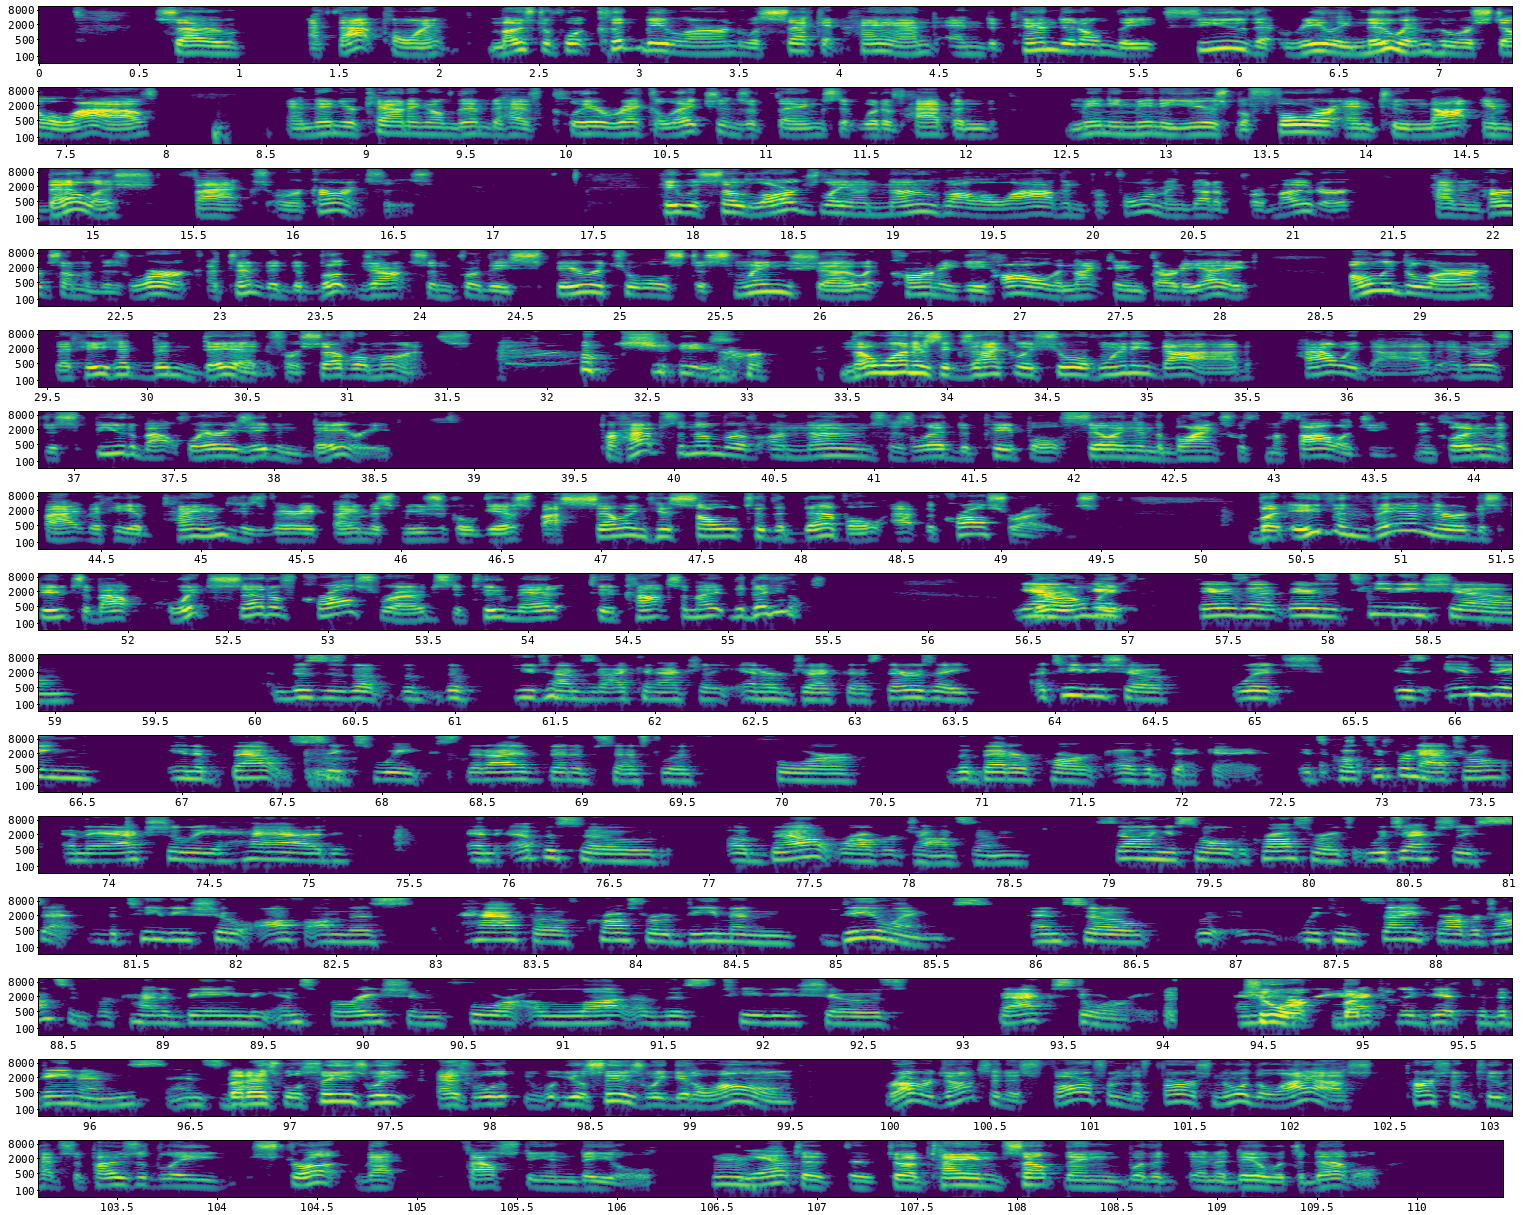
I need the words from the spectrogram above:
So, at that point, most of what could be learned was secondhand and depended on the few that really knew him who were still alive. And then you're counting on them to have clear recollections of things that would have happened many, many years before and to not embellish facts or occurrences. He was so largely unknown while alive and performing that a promoter, having heard some of his work, attempted to book Johnson for the Spirituals to Swing show at Carnegie Hall in 1938 only to learn that he had been dead for several months. Oh, jeez. No one is exactly sure when he died, how he died, and there's dispute about where he's even buried. Perhaps the number of unknowns has led to people filling in the blanks with mythology, including the fact that he obtained his very famous musical gifts by selling his soul to the devil at the crossroads. But even then, there are disputes about which set of crossroads the two met to consummate the deal. Yeah, There only- there's, there's a there's a TV show. This is the, the the few times that I can actually interject this. There's a a TV show which is ending in about six weeks that I've been obsessed with for the better part of a decade. It's called Supernatural, and they actually had an episode about Robert Johnson selling his soul at the crossroads, which actually set the TV show off on this path of crossroad demon dealings. And so we can thank Robert Johnson for kind of being the inspiration for a lot of this TV show's backstory. And Sure, how they but- actually get to the demons and stuff. But as we'll see as we as we'll you'll see as we get along, Robert Johnson is far from the first nor the last person to have supposedly struck that Faustian deal yep. to, to, to obtain something with a, in a deal with the devil.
